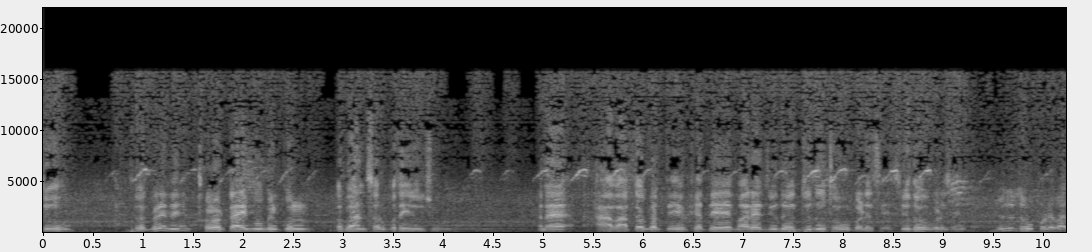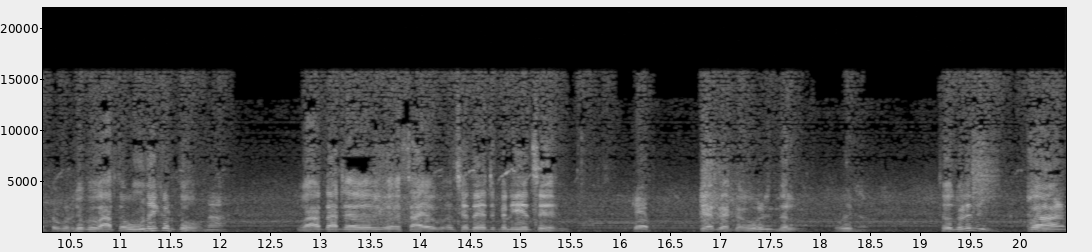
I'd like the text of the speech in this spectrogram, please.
શું? પડી ને? થોડોક ટાઈમ હું બિલકુલ ભગવાન સ્વરૂપ થઈ જઉં છું. અને આ વાતો કરતી વખતે મારે જુદું જુદું થવું પડે છે. શું થવું પડે છે? જુદું થવું પડે વાતો જો કરજો કોઈ વાતો હું નહીં કરતો. ના. વાત આ છે સાહેબ છે તો પેલી એ છે. ટેપ ઓરિજિનલ ઓરિજિનલ થવું પડે ને? પણ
